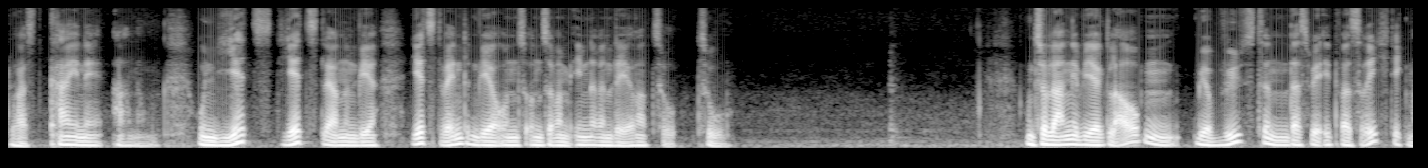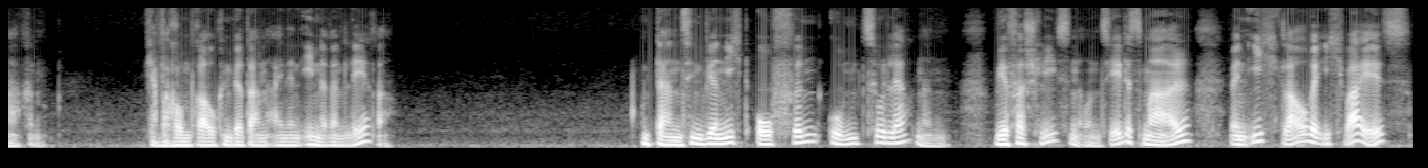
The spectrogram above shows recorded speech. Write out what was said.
Du hast keine Ahnung. Und jetzt, jetzt lernen wir, jetzt wenden wir uns unserem inneren Lehrer zu. zu. Und solange wir glauben, wir wüssten, dass wir etwas richtig machen, ja, warum brauchen wir dann einen inneren Lehrer? Und dann sind wir nicht offen, um zu lernen. Wir verschließen uns. Jedes Mal, wenn ich glaube, ich weiß,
